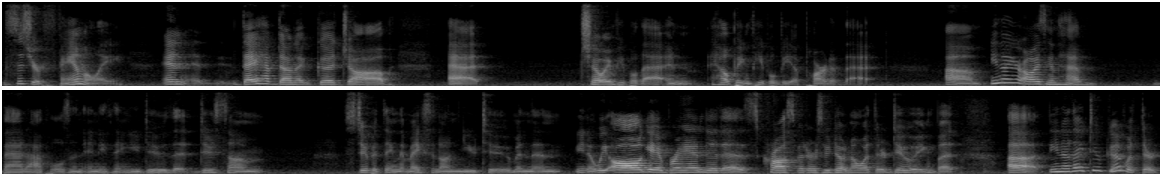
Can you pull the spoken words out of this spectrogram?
this is your family and they have done a good job at showing people that and helping people be a part of that. Um, you know, you're always going to have bad apples in anything you do that do some stupid thing that makes it on YouTube. And then, you know, we all get branded as CrossFitters who don't know what they're doing, but. Uh, you know they do good with their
